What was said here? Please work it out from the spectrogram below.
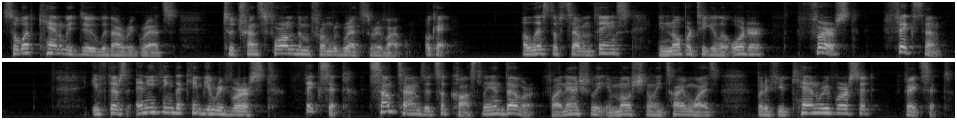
So what can we do with our regrets to transform them from regrets to revival? Okay, a list of seven things in no particular order. First, fix them. If there's anything that can be reversed, fix it. Sometimes it's a costly endeavor, financially, emotionally, time wise, but if you can reverse it, fix it.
